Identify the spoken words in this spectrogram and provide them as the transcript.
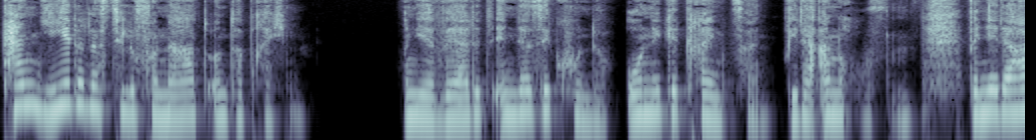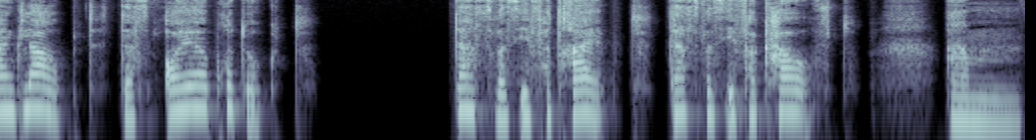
kann jeder das Telefonat unterbrechen. Und ihr werdet in der Sekunde, ohne gekränkt sein, wieder anrufen. Wenn ihr daran glaubt, dass euer Produkt, das, was ihr vertreibt, das, was ihr verkauft, ähm,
